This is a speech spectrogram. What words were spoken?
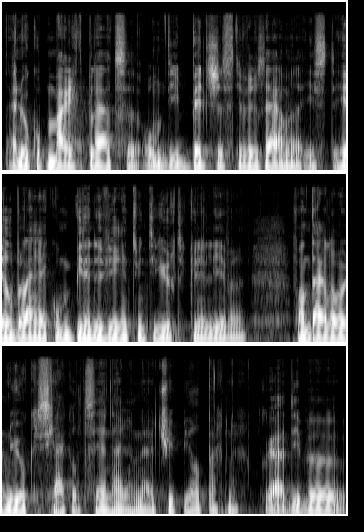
en ook op marktplaatsen, om die badges te verzamelen, is het heel belangrijk om binnen de 24 uur te kunnen leveren. Vandaar dat we nu ook geschakeld zijn naar een uh, 3PL-partner die hebben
